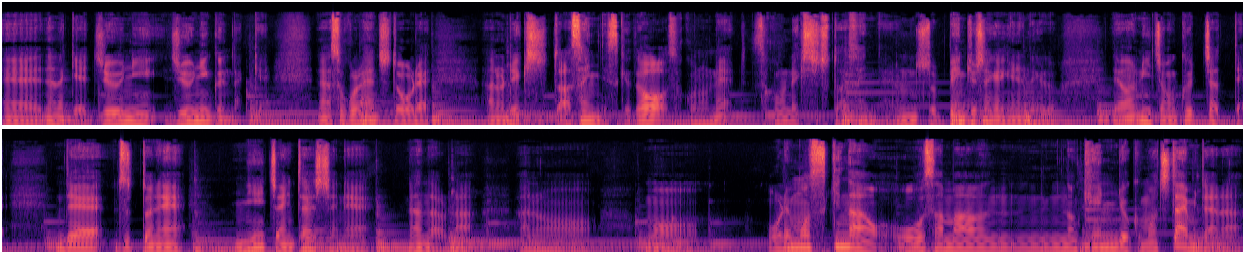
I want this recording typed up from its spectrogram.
えー、なんだっけ 12, 12軍だっけ。そこら辺ちょっと俺あの歴史ちょっと浅いんですけどそこのねそこの歴史ちょっと浅いんだよ。ちょっと勉強しなきゃいけないんだけど。でお兄ちゃん送っちゃって。でずっとね兄ちゃんに対してねなんだろうなあのーもう俺も好きな王様の権力持ちたいみたいな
